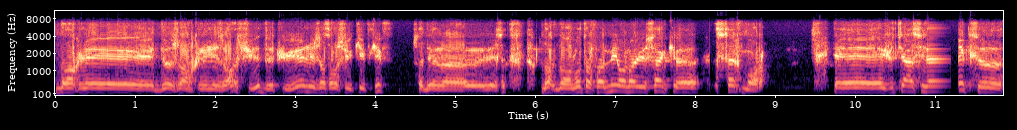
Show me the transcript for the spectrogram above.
Donc, les deux oncles les ont de tuer, les autres aussi kiff kiff. C'est-à-dire, euh, les... donc dans notre famille, on a eu cinq, euh, cinq morts. Et je tiens à signaler que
